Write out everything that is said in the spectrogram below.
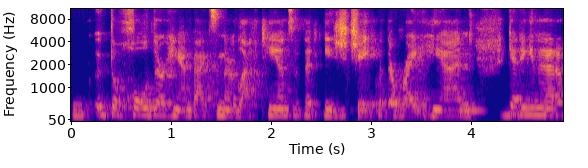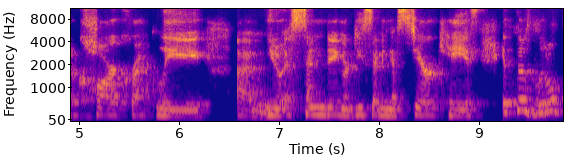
they'll hold their handbags in their left hand so that you shake with the right hand, getting in and out of car correctly, um, you know, ascending or descending a staircase. It's those little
